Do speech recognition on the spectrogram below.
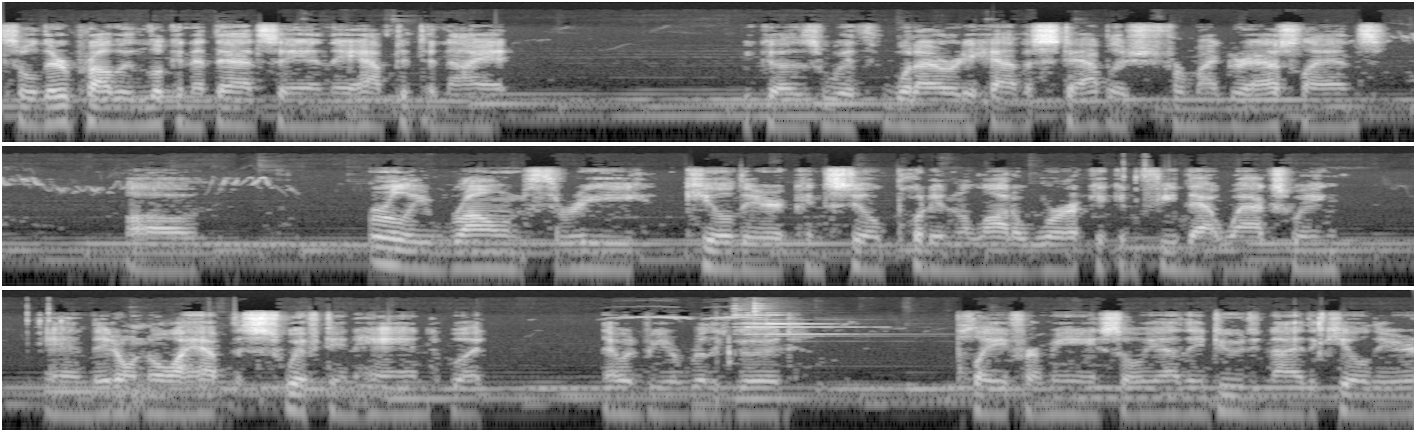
so they're probably looking at that saying they have to deny it. Because with what I already have established for my grasslands, uh, early round three killdeer can still put in a lot of work. It can feed that waxwing and they don't know I have the Swift in hand, but that would be a really good play for me. So yeah, they do deny the kill killdeer.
